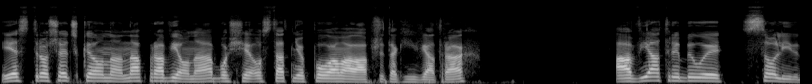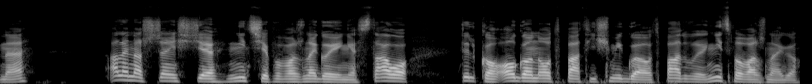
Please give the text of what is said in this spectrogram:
Jest troszeczkę ona naprawiona, bo się ostatnio połamała przy takich wiatrach. A wiatry były solidne, ale na szczęście nic się poważnego jej nie stało, tylko ogon odpadł i śmigła odpadły, nic poważnego.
